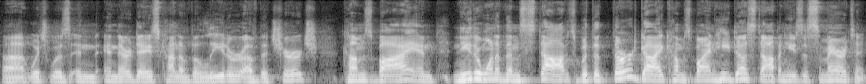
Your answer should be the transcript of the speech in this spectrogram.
uh, which was in, in their days kind of the leader of the church, comes by, and neither one of them stops. But the third guy comes by, and he does stop, and he's a Samaritan.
